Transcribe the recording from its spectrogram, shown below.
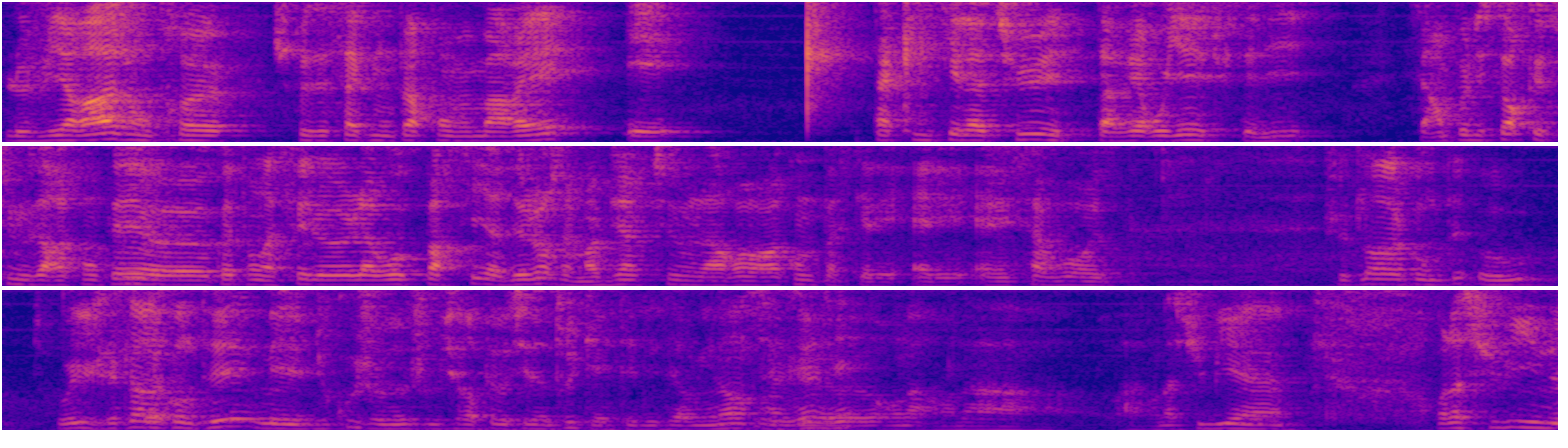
le virage entre je faisais ça avec mon père pour me marrer et t'as cliqué là-dessus et t'as verrouillé et tu t'es dit. C'est un peu l'histoire que tu nous as racontée Mm. euh, quand on a fait le, la walk party il y a deux jours. J'aimerais bien que tu nous la racontes parce qu'elle est, elle est, elle est savoureuse. Je vais te la raconter. oh, oui, je vais te la raconter, mais du coup, je, me- je me suis rappelé aussi d'un truc qui a été déterminant. C'est qu'on a, on a, on a subi, un, on a subi une,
